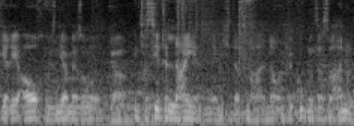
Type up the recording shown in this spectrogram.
Gary auch, wir sind ja mehr so ja, interessierte Laien, nenne ich das mal. Ne? Und wir gucken uns das so an. Und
